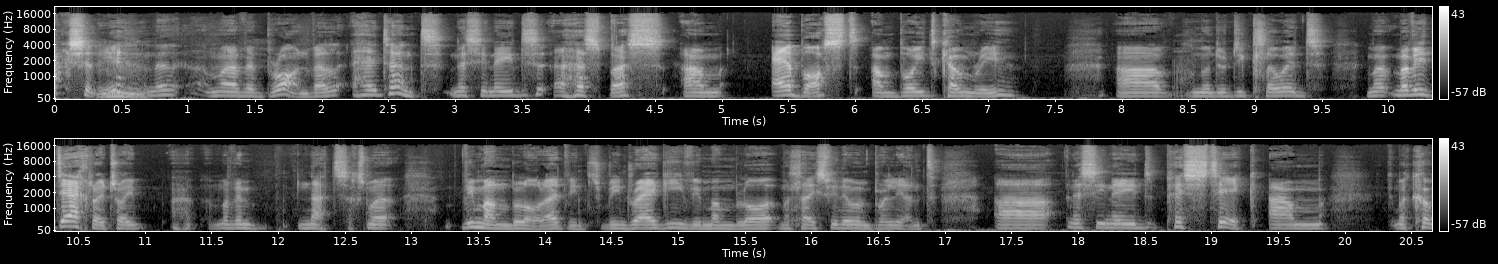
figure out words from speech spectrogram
actually, mm. mae fe bron fel headhunt. Nes i wneud y hysbys am e-bost am Bwyd Cymru. A mae nhw wedi clywed... Mae ma fe wedi dechrau trwy mae fe'n nuts, achos mae, fi'n mumblo, right? fi'n fi regu, fi'n mumblo, mae llais fi ddim yn briliant. A nes i wneud piss take am, mae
